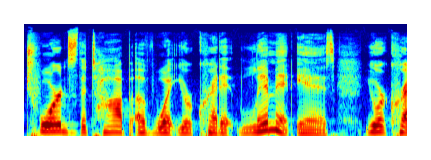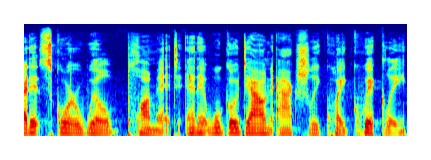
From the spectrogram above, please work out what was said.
towards the top of what your credit limit is, your credit score will plummet and it will go down actually quite quickly.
